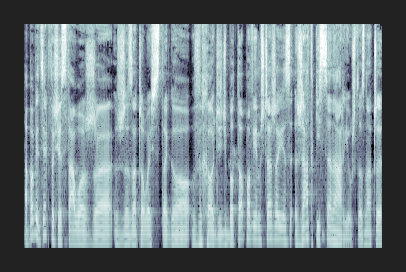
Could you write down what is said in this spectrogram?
A powiedz, jak to się stało, że, że zacząłeś z tego wychodzić? Bo to, powiem szczerze, jest rzadki scenariusz. To znaczy,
